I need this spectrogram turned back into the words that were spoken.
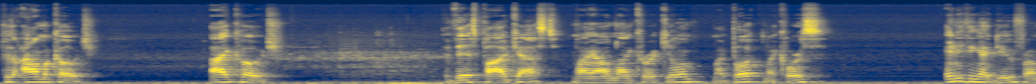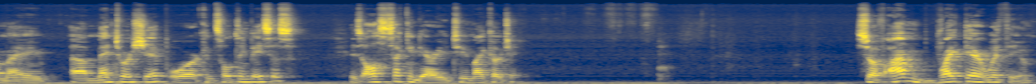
because I'm a coach. I coach this podcast, my online curriculum, my book, my course, anything I do from a, mentorship or consulting basis is all secondary to my coaching. So if I'm right there with you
